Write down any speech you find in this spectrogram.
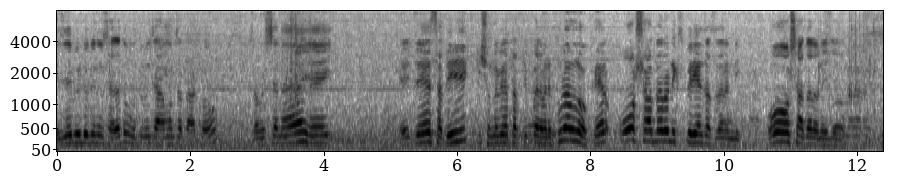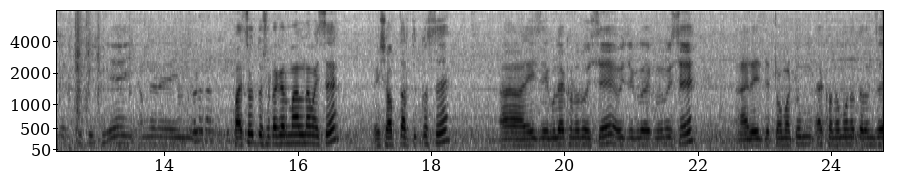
এই যে ভিডিও কিন্তু সারা তো তুমি যে আমন চা তাকো সমস্যা নাই, এই এই যে সাদিক, কি সুন্দর করে করে মানে পুরান লোকের অসাধারণ এক্সপিরিয়েন্স আছে জানেননি? অসাধারণ, এই যে। এই আপনার এই পাঁচ চোদ্দোশো টাকার মাল নামাইছে। এই সব তারতিব করছে। আর এই যে এগুলো এখনও রয়েছে ওই যেগুলো এখনও রয়েছে আর এই যে টমাটো এখনও মনে করেন যে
